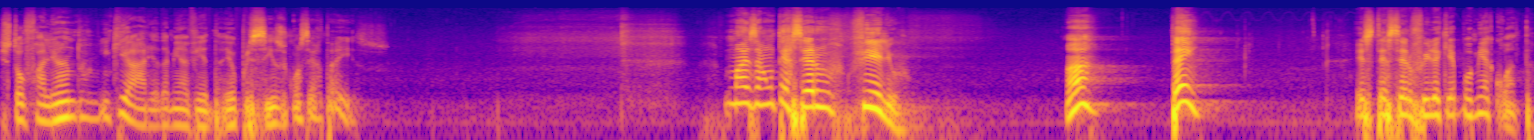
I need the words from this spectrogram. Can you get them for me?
Estou falhando em que área da minha vida? Eu preciso consertar isso. Mas há um terceiro filho. Hã? Tem? Esse terceiro filho aqui é por minha conta.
